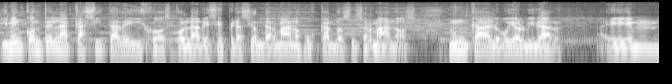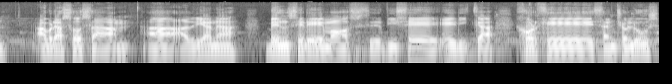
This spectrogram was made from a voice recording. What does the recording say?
y me encontré en la casita de hijos con la desesperación de hermanos buscando a sus hermanos. Nunca lo voy a olvidar. Eh, abrazos a Adriana. Venceremos, dice Erika. Jorge Sancho Luz,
